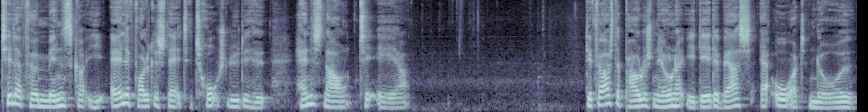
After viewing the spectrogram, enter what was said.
til at føre mennesker i alle folkeslag til troslydighed, hans navn til ære. Det første, Paulus nævner i dette vers, er ordet noget.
